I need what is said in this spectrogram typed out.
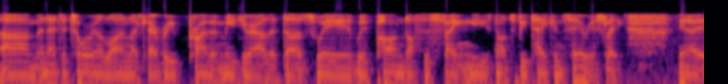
um, an editorial line like every private media outlet does, we're we're palmed off as fake news, not to be taken seriously. You know,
